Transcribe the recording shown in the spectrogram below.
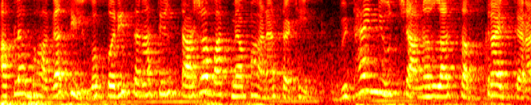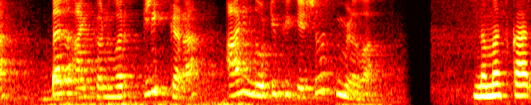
आपल्या भागातील व परिसरातील ताज्या बातम्या पाहण्यासाठी विठाई न्यूज चॅनलला सबस्क्राईब करा बेल आयकॉनवर क्लिक करा आणि नोटिफिकेशन्स मिळवा. नमस्कार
